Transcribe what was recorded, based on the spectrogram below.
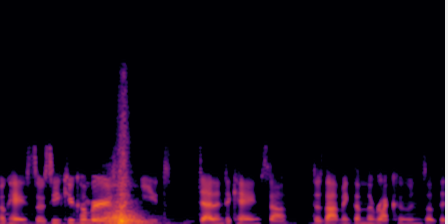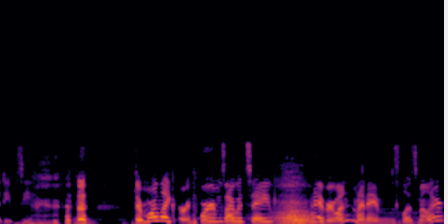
Okay, so sea cucumbers eat dead and decaying stuff. Does that make them the raccoons of the deep sea? They're more like earthworms, I would say. Hi, everyone. My name's Liz Miller.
